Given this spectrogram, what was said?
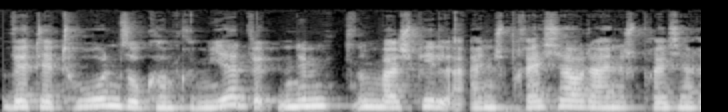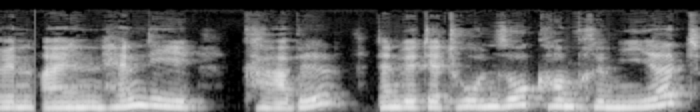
wird der Ton so komprimiert, wird, nimmt zum Beispiel ein Sprecher oder eine Sprecherin ein Handykabel, dann wird der Ton so komprimiert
